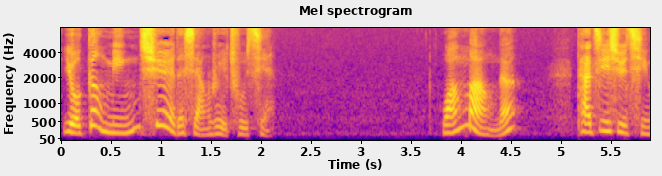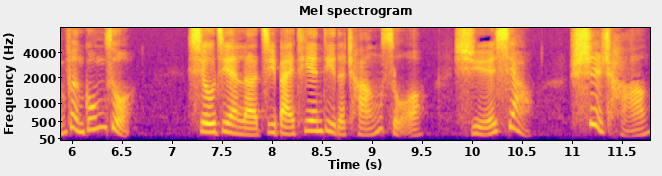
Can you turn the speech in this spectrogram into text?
有更明确的祥瑞出现。王莽呢？他继续勤奋工作，修建了祭拜天地的场所、学校、市场、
